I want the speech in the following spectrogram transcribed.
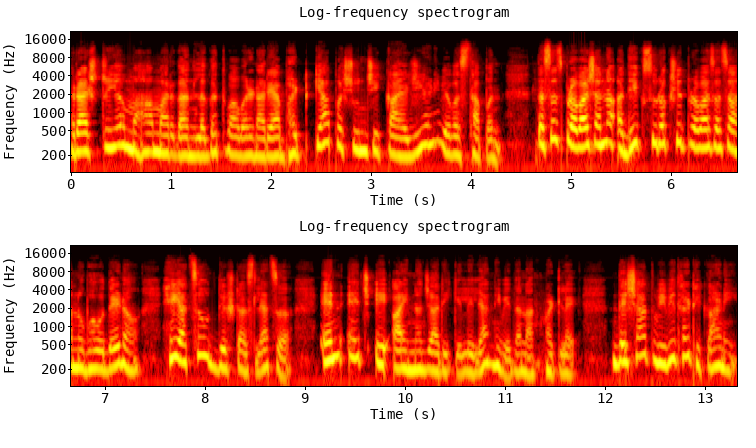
राष्ट्रीय महामार्गांलगत वावरणाऱ्या भटक्या पशूंची काळजी आणि व्यवस्थापन तसंच प्रवाशांना अधिक सुरक्षित प्रवासाचा अनुभव देणं हे याचं उद्दिष्ट असल्याचं एन एच ए आयनं जारी केलेल्या निवेदनात म्हटलंय. देशात विविध ठिकाणी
